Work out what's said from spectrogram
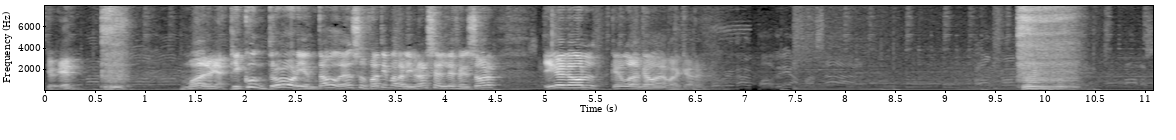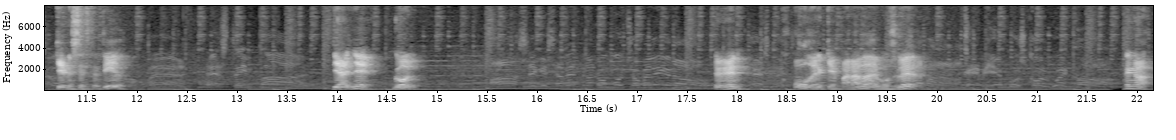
¡Qué bien! Madre mía, qué control orientado de Ansu Fati para librarse del defensor. Y qué gol, qué gol acaba de marcar. ¿Quién es este tío? Diagne, gol. ¡Qué bien! Joder, qué parada de Muslera. Venga,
